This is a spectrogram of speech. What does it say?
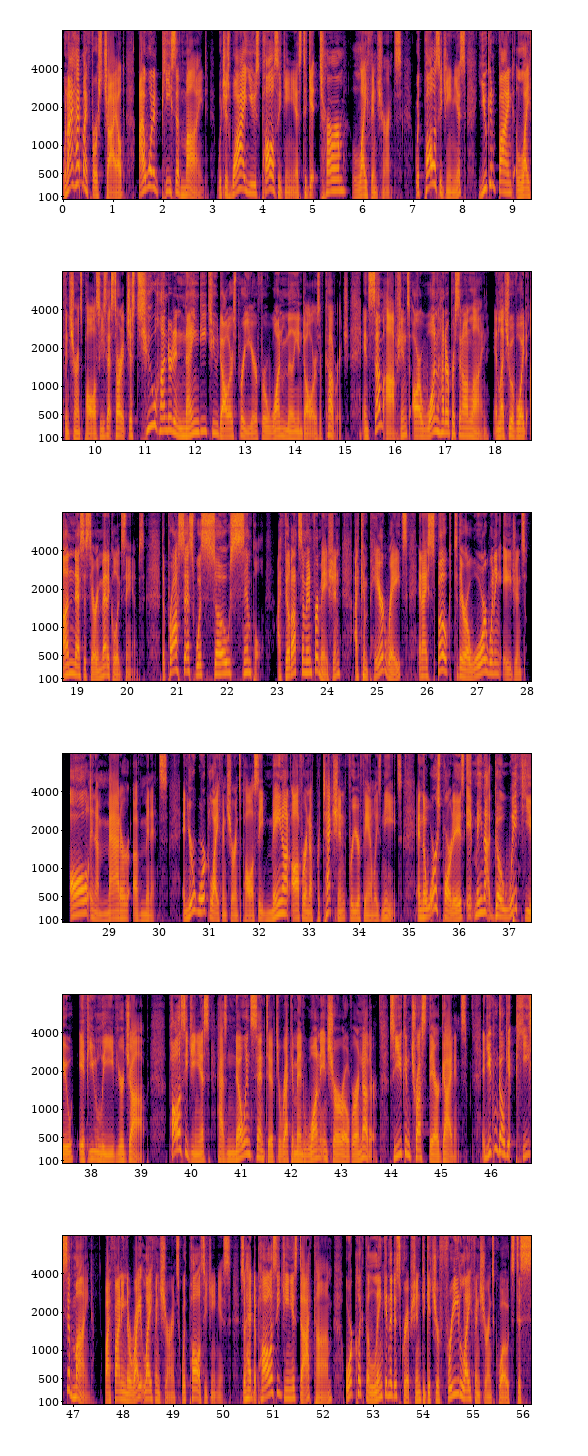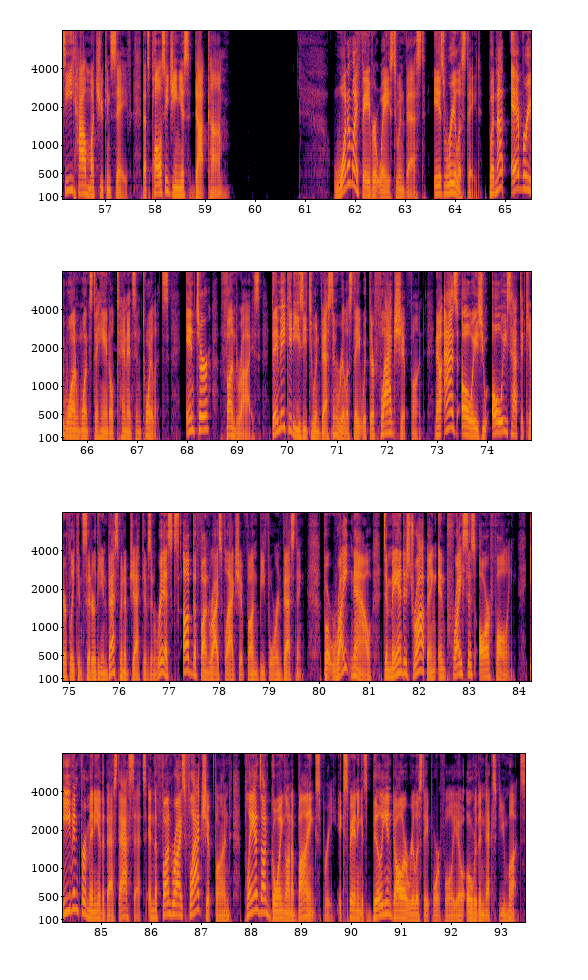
When I had my first child, I wanted peace of mind, which is why I used Policygenius to get term life insurance. With Policygenius, you can find life insurance policies that start at just $292 per year for $1 million of coverage. And some options are 100% online and let you avoid unnecessary medical exams. The process was so simple. I filled out some information, I compared rates, and I spoke to their award winning agents all in a matter of minutes. And your work life insurance policy may not offer enough protection for your family's needs. And the worst part is, it may not go with you if you leave your job. Policygenius has no incentive to recommend one insurer over another, so you can trust their guidance. And you can go get peace of mind by finding the right life insurance with Policygenius. So head to policygenius.com or click the link in the description to get your free life insurance quotes to see how much you can save. That's policygenius.com. One of my favorite ways to invest is real estate, but not everyone wants to handle tenants and toilets. Enter Fundrise. They make it easy to invest in real estate with their flagship fund. Now, as always, you always have to carefully consider the investment objectives and risks of the Fundrise flagship fund before investing. But right now, demand is dropping and prices are falling, even for many of the best assets. And the Fundrise flagship fund plans on going on a buying spree, expanding its billion dollar real estate portfolio over the next few months.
